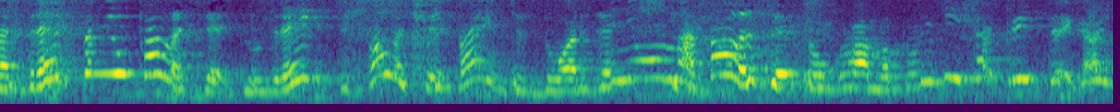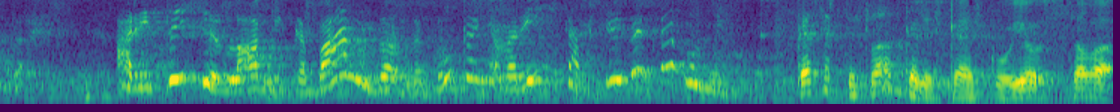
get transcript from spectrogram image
Mēs drīkstam jau palasīt, nu drīksti palasīt, paņemt uz dārzeņu un palasīt to grāmatu. Un viņi tā priecīgi aizgāja. Arī tas ir labi, ka bērnu dārza grupiņa var iet apsīdēt degunu. Kas ir tas latgaļiskais, ko jūs savā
